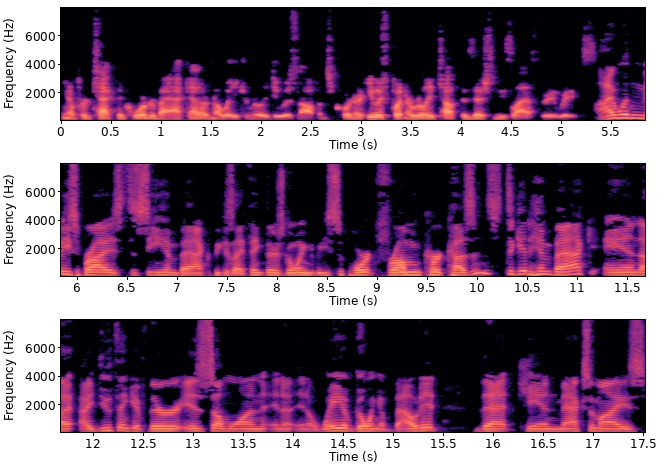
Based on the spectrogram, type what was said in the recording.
you know, protect the quarterback. I don't know what you can really do as an offensive coordinator. He was put in a really tough position these last three weeks. I wouldn't be surprised to see him back because I think there's going to be support from Kirk Cousins to get him back. And I, I do think if there is someone in a, in a way of going about it that can maximize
